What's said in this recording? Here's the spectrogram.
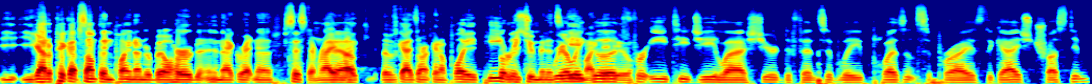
you, got to pick up something playing under Bill Hurd in that Gretna system, right? Yeah. Like those guys aren't going to play he 32 minutes really a game good like they do. for ETG last year defensively. Pleasant surprise. The guys trust him,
